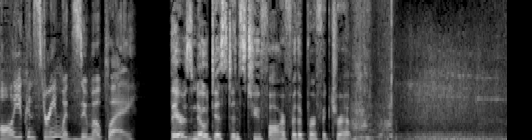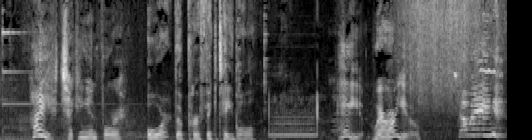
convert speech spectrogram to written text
All you can stream with Xumo Play. There's no distance too far for the perfect trip. Hi, checking in for. Or the perfect table. Hey, where are you? Coming!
